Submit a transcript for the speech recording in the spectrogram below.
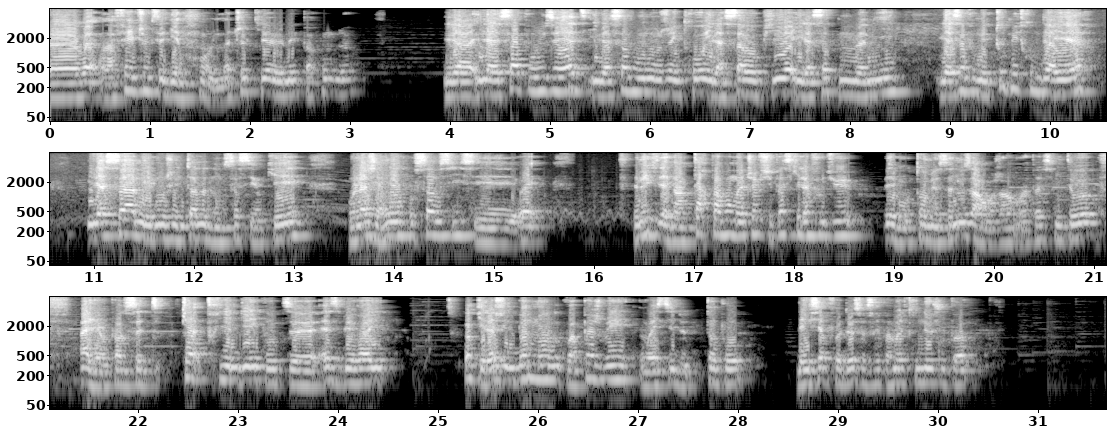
euh, ouais, on a fait une choc cette game. Oh, le match-up qu'il a le mec par contre là. Il a, il a ça pour Uzet, il a ça pour mon trop, il a ça au pire, il a ça pour mon mamie, il a ça pour mettre toutes mes troupes derrière. Il a ça, mais bon, j'ai une tornade, donc ça c'est ok. Bon, là, j'ai rien pour ça aussi, c'est... Ouais. Le mec, il avait un tard par bon match-up, je sais pas ce qu'il a foutu. Bon, tant mieux, ça nous arrange, hein. on va pas se mytho. Allez, on part de cette quatrième game contre euh, SB Roy. Ok, là j'ai une bonne main, donc on va pas jouer, on va essayer de tempo. L'Elixir x2, ça serait pas mal qu'il ne joue pas.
